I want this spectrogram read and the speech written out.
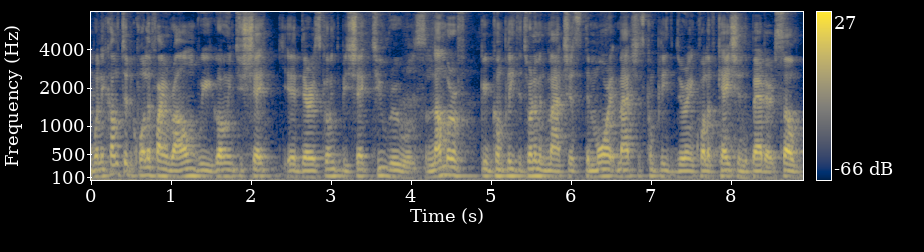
when it comes to the qualifying round, we're going to check. Uh, there is going to be checked two rules: the number of completed tournament matches. The more matches completed during qualification, the better. So,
